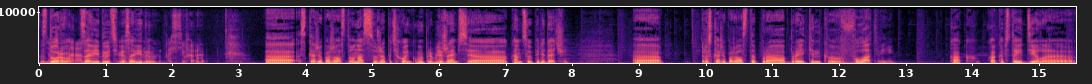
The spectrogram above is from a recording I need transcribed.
Здорово, завидую тебе, завидую. Спасибо. А, скажи, пожалуйста, у нас уже потихоньку мы приближаемся к концу передачи. А, расскажи, пожалуйста, про брейкинг в Латвии. Как, как обстоит дело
